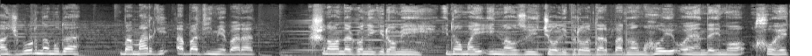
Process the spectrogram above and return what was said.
маҷбур намуда ба марги абадӣ мебарад. Шунавандагони гиромӣ идомаи ин мавзӯи ҷолибро дар барномаҳои ояндаи мо хоҳед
